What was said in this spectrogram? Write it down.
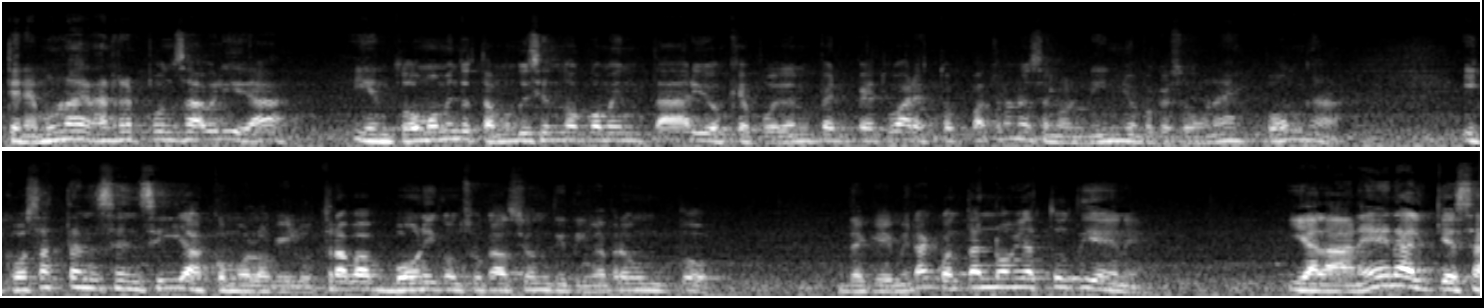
Tenemos una gran responsabilidad y en todo momento estamos diciendo comentarios que pueden perpetuar estos patrones en los niños porque son una esponja. Y cosas tan sencillas como lo que ilustraba Bonnie con su canción, Titi me preguntó, de que mira cuántas novias tú tienes. Y a la nena, el que, se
